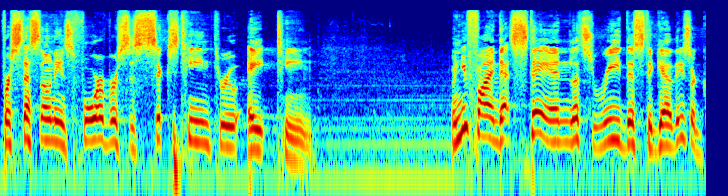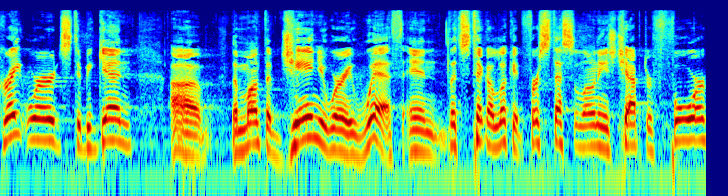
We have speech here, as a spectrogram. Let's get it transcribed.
1 Thessalonians 4, verses 16 through 18. When you find that, stand. Let's read this together. These are great words to begin uh, the month of January with. And let's take a look at 1 Thessalonians chapter 4,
